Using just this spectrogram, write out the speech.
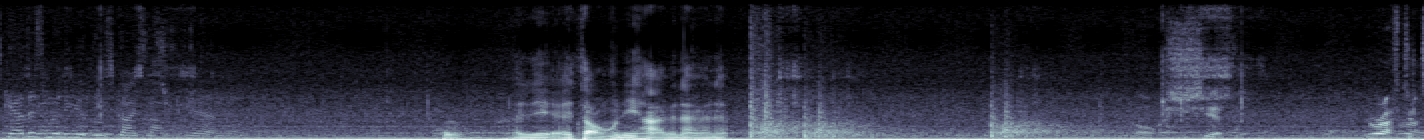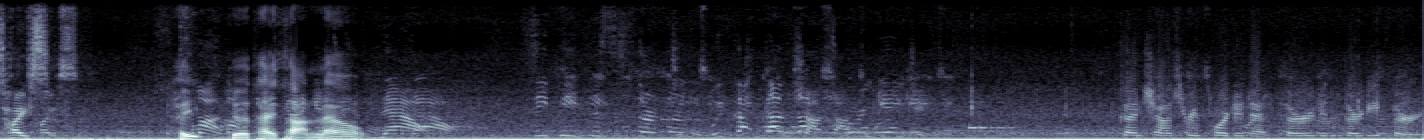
Scan as many of those guys as you can. ปึ๊บไอนี่ไอสองคนนี้หายไปไหนวะเนี่ย Oh shit. You're after Tyson. เฮ้ย เจอไทสันแล้ว Gunshots reported at 3rd and 33rd.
